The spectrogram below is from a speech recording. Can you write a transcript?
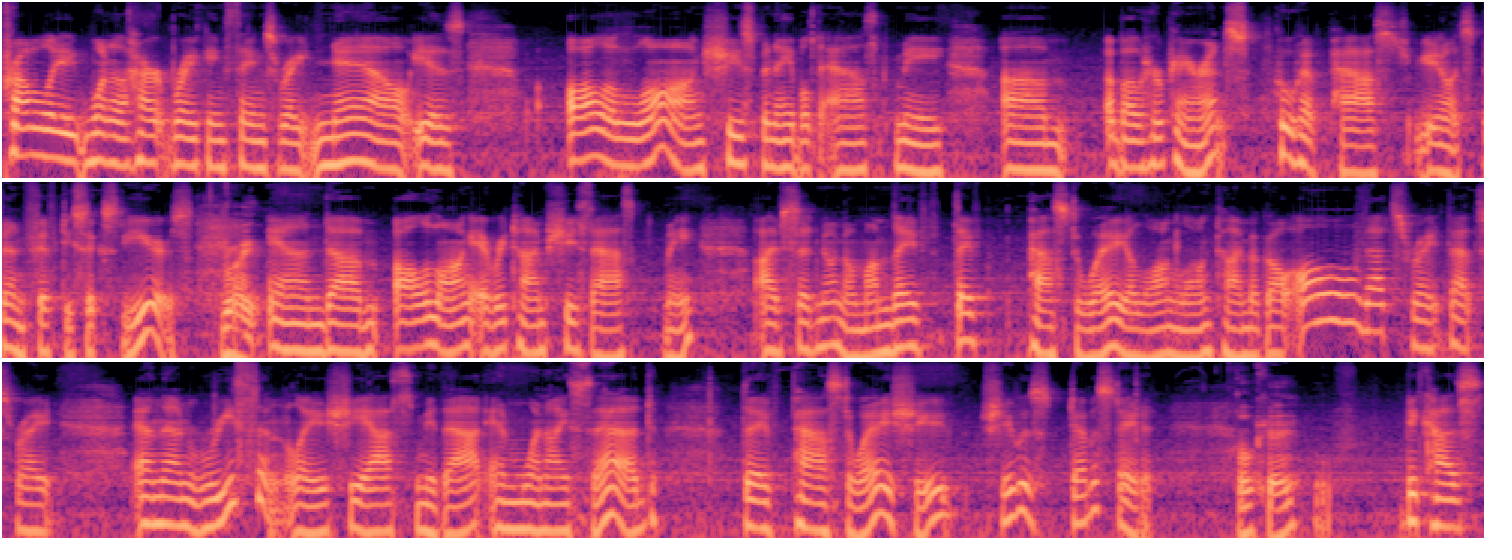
probably one of the heartbreaking things right now is all along she's been able to ask me um, about her parents who have passed. You know, it's been 50, 60 years. Right. And um, all along, every time she's asked me, I've said, "No, no, mom, they've they've passed away a long, long time ago." Oh, that's right, that's right. And then recently, she asked me that, and when I said they've passed away, she she was devastated okay, because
